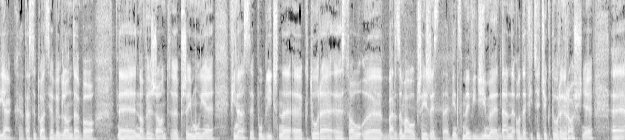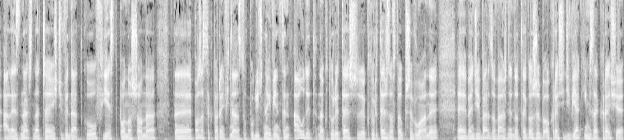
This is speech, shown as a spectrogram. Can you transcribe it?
jak ta sytuacja wygląda, bo nowy rząd przejmuje finanse publiczne, które są bardzo mało przejrzyste, więc my widzimy dane o deficycie, który rośnie, ale znaczna część wydatków jest ponoszona e, poza sektorem finansów publicznych, więc ten audyt, na który też, e, który też został przywołany, e, będzie bardzo ważny do tego, żeby określić w jakim zakresie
